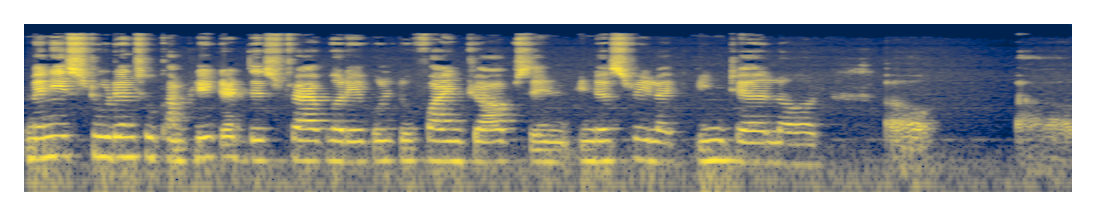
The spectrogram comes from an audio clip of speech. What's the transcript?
many students who completed this track were able to find jobs in industry like Intel or uh, uh,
